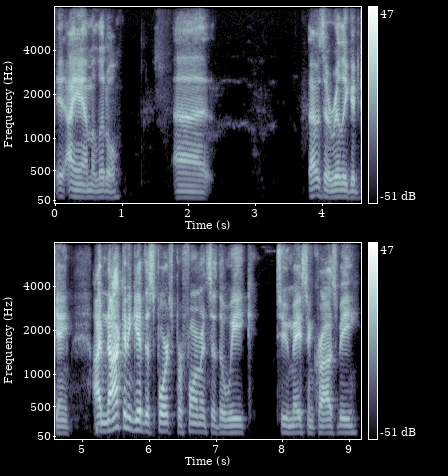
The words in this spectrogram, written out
It, I am a little. Uh, that was a really good game. I'm not going to give the sports performance of the week to Mason Crosby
